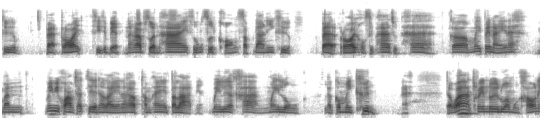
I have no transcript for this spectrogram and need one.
คือ 841 นะครับ ส่วนไฮสูงสุดของสัปดาห์นี้คือ 865.5 ก็ไม่ไปไหนนะ มันไม่มีความชัดเจนอะไรนะครับทำให้ตลาดเนี่ยไม่เลือกข้างไม่ลงแล้วก็ไม่ขึ้นนะแต่ว่าเทรนด์โดยรวมของเขาใน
